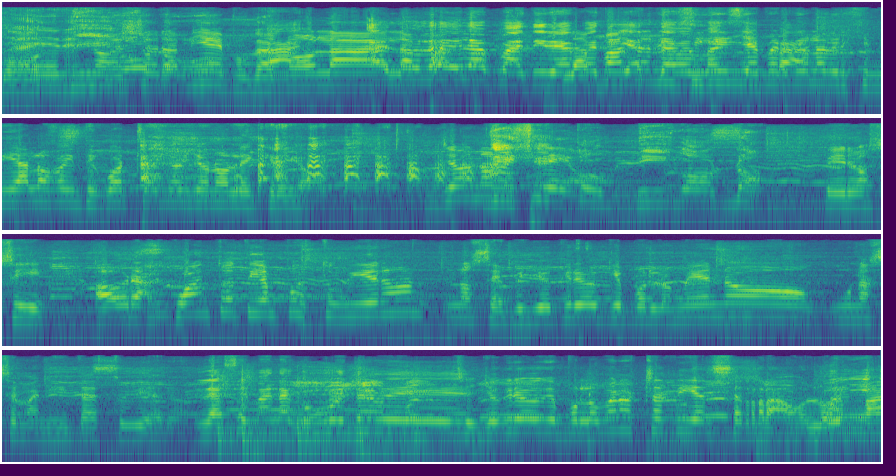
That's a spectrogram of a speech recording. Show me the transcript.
Eh, no, eso era mi época, Ah, no la, ah, no la de la Pati, la Pati ya Pata estaba dice que ella perdió la virginidad a los 24 años, yo no le creo. Yo no le creo. conmigo no. Pero sí, ahora, ¿cuánto tiempo estuvieron? No sé, pero yo creo que por lo menos una semanita estuvieron. La semana completa Sí, de... yo creo que por lo menos tres días encerrados. Los Oye, y la-.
